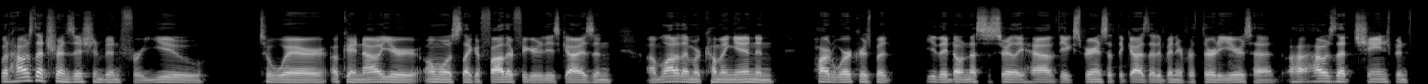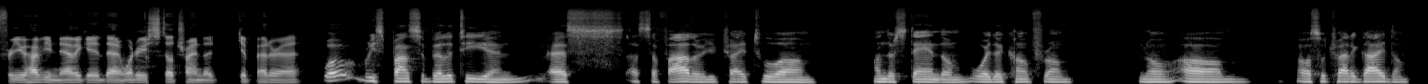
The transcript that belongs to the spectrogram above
But how's that transition been for you to where okay now you're almost like a father figure to these guys and um, a lot of them are coming in and hard workers but they don't necessarily have the experience that the guys that have been here for 30 years had how, how has that change been for you how have you navigated that and what are you still trying to get better at well responsibility and as as a father you try to um understand them where they come from you know um also try to guide them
